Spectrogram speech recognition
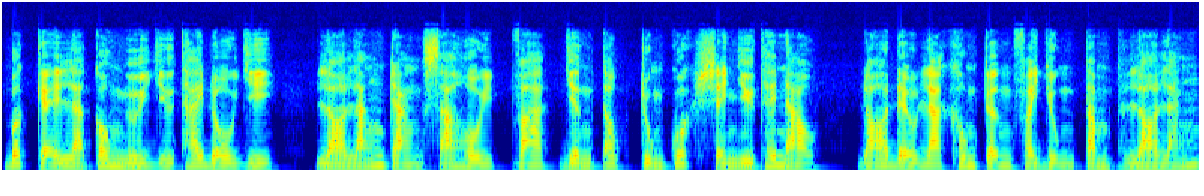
Bất kể là con người giữ thái độ gì, lo lắng rằng xã hội và dân tộc Trung Quốc sẽ như thế nào, đó đều là không cần phải dụng tâm lo lắng.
